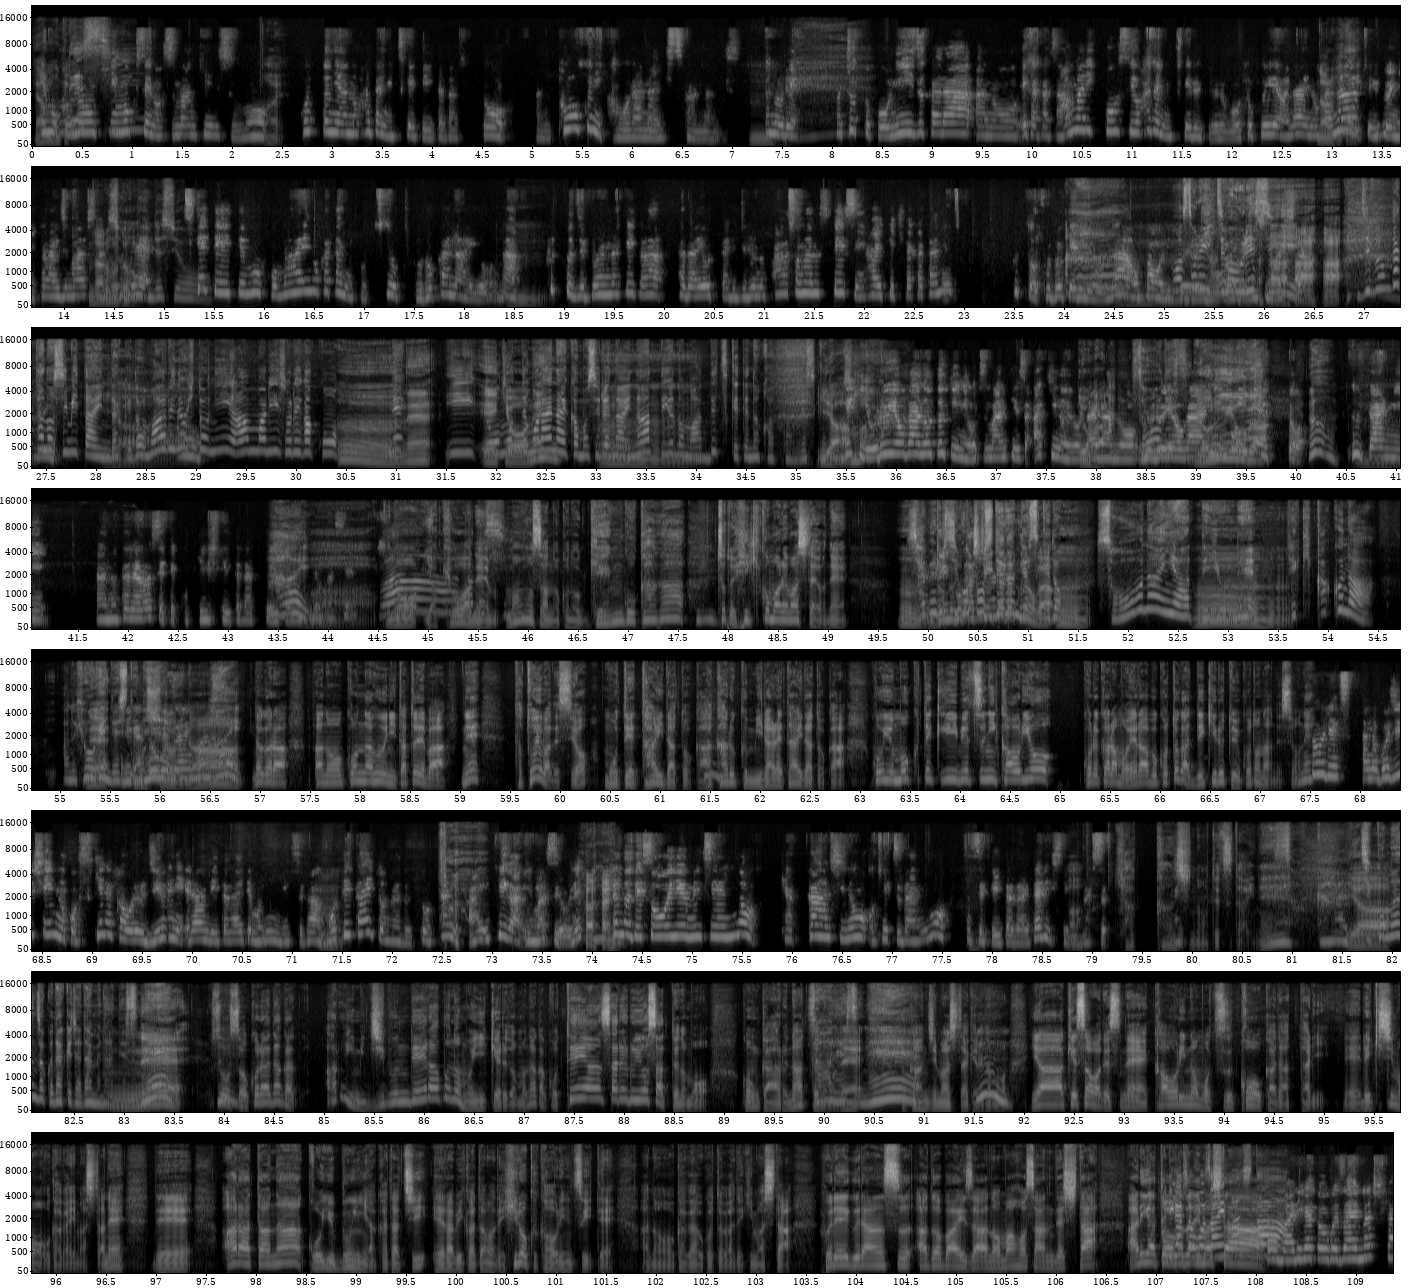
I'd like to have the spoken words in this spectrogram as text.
でもこの金木犀のスマンティウスも、はい。本当にあの肌につけていただくと、あの遠くに香らない質感なんです。うんなので、まあ、ちょっとこう、ニーズから、あの、江方さん、あんまり香水を肌につけるっていうのがお得意ではないのかなというふうに感じましたので。つけていても、こう、周りの方にこう強く届かないような、うんふっと自分だけが漂ったり、自分のパーソナルスペースに入ってきた方に、ふっと届けるようなお香りあーそれ一番嬉しい。自分が楽しみたいんだけど、周りの人にあんまりそれがこう、うんねね。いいと思ってもらえないかもしれないなっていうのもあっうてつけてなかったんですけど。ぜひ夜ヨガの時にオスマンティウス、秋の夜長のヨガ夜ヨガに、夜ヨガ。ふっとうん。空間に、あの、漂わせて呼吸していただくといいかもしれません。わあこのいや今日はね真帆さんのこの言語化がちょっと引き込まれましたよね。うん、喋る言語化していただくのが仕事してるんですけどうんそうなんやっていうね、うん的確なあの表現でしたね。ありがとうござ面白いな、いますはいだからあのこんな風に例えばね例えばですよモテたいだとかうん明るく見られたいだとか、こういう目的別に香りをこれからも選ぶことができるということなんですよね。そうです。あの、ご自身のこう好きな香りを自由に選んでいただいてもいいんですが、うんモテたいとなると、対相手がいますよね。はいなので、そういう目線の客観視のお手伝いをさせていただいたりしています。客観視のお手伝いね。はい自己満足だけじゃダメなんですね。えそうそう、これはなんかある意味自分で選ぶのもいいけれどもなんかこう提案される良さっていうのも今回あるなっていうのをねね。感じましたけれども、うん。いやー今朝はですね香りの持つ効果だったり、えー歴史も伺いましたね。で新たなこういう分野形選び方まで広く香りについてあの伺うことができました。フレグランスアドバイザーの真帆さんでした。ありがとうございました。どうもありがとうございました。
